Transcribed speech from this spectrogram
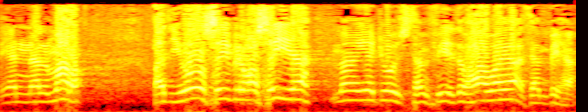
لأن المرء قد يوصي بوصية ما يجوز تنفيذها ويأثم بها.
